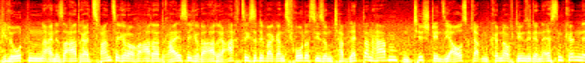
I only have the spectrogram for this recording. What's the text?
Piloten eines A320 oder auch A330 oder A380 sind immer ganz froh, dass sie so ein Tablett dann haben, einen Tisch, den sie ausklappen können, auf dem sie dann essen können.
